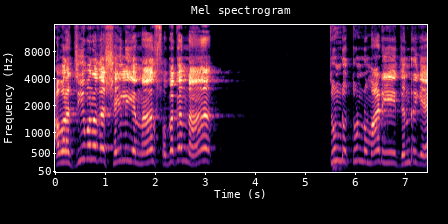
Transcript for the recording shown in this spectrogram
ಅವರ ಜೀವನದ ಶೈಲಿಯನ್ನ, ಸೊಬಗನ್ನ ತುಂಡು ತುಂಡು ಮಾಡಿ ಜನರಿಗೆ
